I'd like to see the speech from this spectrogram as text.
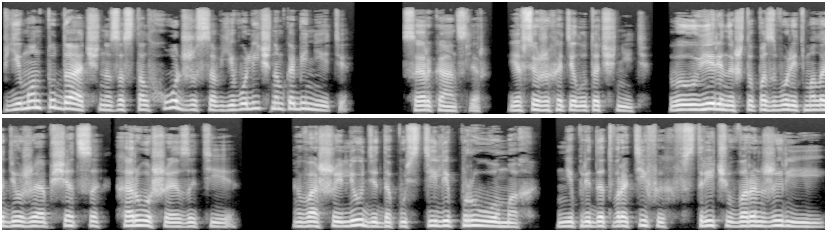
Пьемонт удачно застал Ходжеса в его личном кабинете. Сэр канцлер, я все же хотел уточнить. Вы уверены, что позволить молодежи общаться хорошая затея? Ваши люди допустили промах, не предотвратив их встречу в оранжерее.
